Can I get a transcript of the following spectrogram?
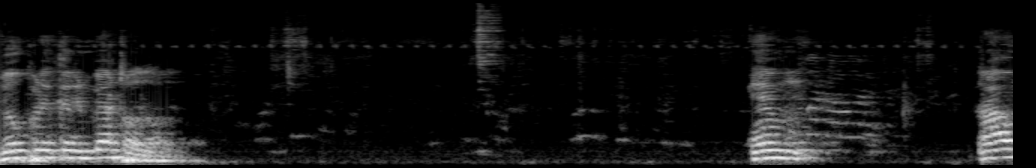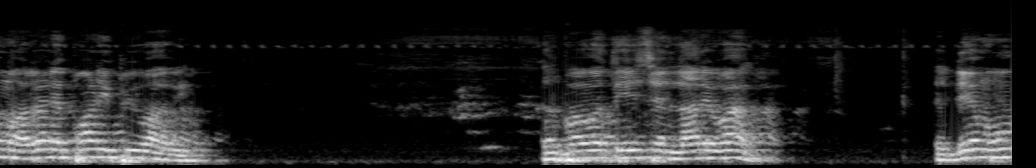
ઝોપડી કરીને બેઠો હતો. એમ ત્રાવમાં રણે પાણી પીવા આવી. ગર્ભાવતી છે ને લારે વાઘ. ડેમ હું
